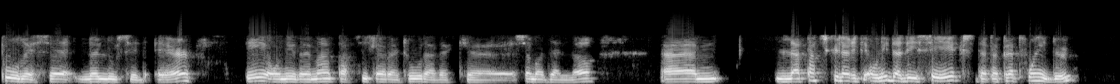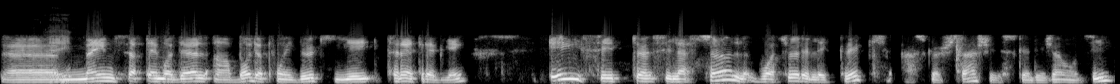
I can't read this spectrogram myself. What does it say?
pour essai le Lucid Air et on est vraiment parti faire un tour avec euh, ce modèle-là. la particularité, on est dans des CX d'à peu près 0.2. Euh, même certains modèles en bas de point 2 qui est très, très bien. Et c'est, euh, c'est la seule voiture électrique, à ce que je sache et ce que des gens ont dit,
